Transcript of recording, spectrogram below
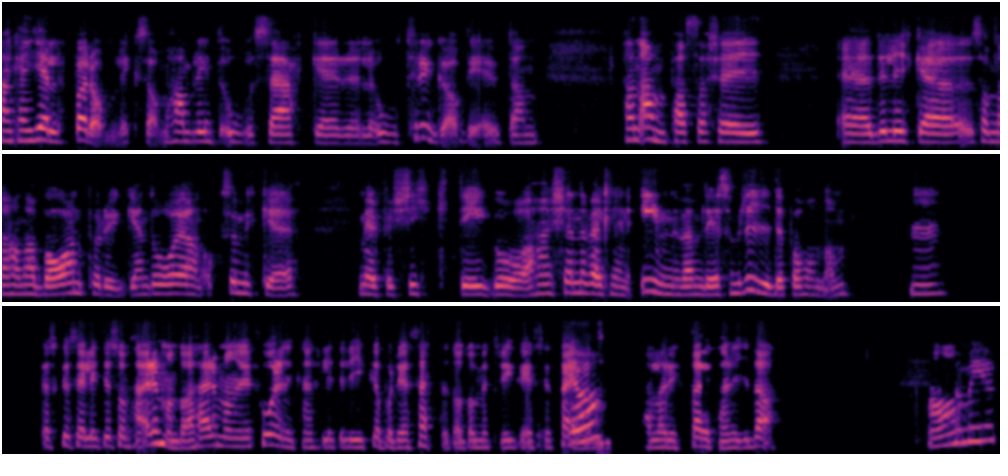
han kan hjälpa dem liksom. Han blir inte osäker eller otrygg av det utan han anpassar sig Eh, det är lika som när han har barn på ryggen. Då är han också mycket mer försiktig och han känner verkligen in vem det är som rider på honom. Mm. Jag skulle säga lite som Herman då. Herman och Euforien kanske lite lika på det sättet att de är trygga i sig själva. Ja. Alla ryttare kan rida. Ja, Ja. men jag,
